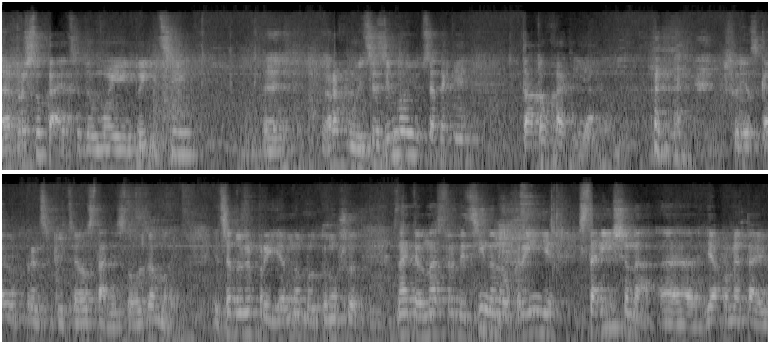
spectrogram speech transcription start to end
е, прислухаються до моєї інтуїції, е, рахуються зі мною, все-таки тато в хаті я. Що я скажу, в принципі, це останнє слово за мною. І це дуже приємно, бо тому що, знаєте, у нас традиційно на Україні старішина, е, я пам'ятаю,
